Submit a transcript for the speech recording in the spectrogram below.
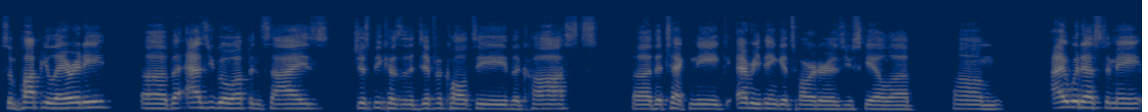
some popularity, uh, but as you go up in size, just because of the difficulty, the costs, uh, the technique, everything gets harder as you scale up. Um, I would estimate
